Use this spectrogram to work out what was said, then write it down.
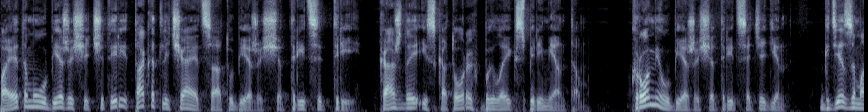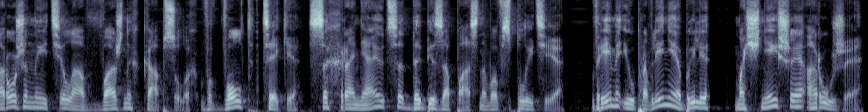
Поэтому убежище 4 так отличается от убежища 33, каждое из которых было экспериментом. Кроме убежища 31, где замороженные тела в важных капсулах в Волт-Теке сохраняются до безопасного всплытия – Время и управление были мощнейшее оружие,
